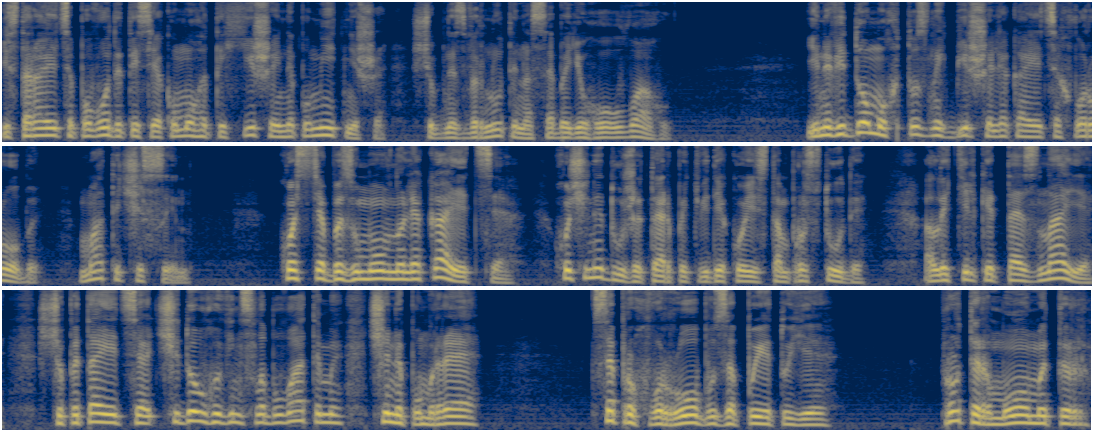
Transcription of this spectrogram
і стараються поводитись якомога тихіше і непомітніше, щоб не звернути на себе його увагу. І невідомо, хто з них більше лякається хвороби мати чи син. Костя безумовно лякається, хоч і не дуже терпить від якоїсь там простуди, але тільки те знає, що питається, чи довго він слабуватиме, чи не помре, все про хворобу запитує, про термометр,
